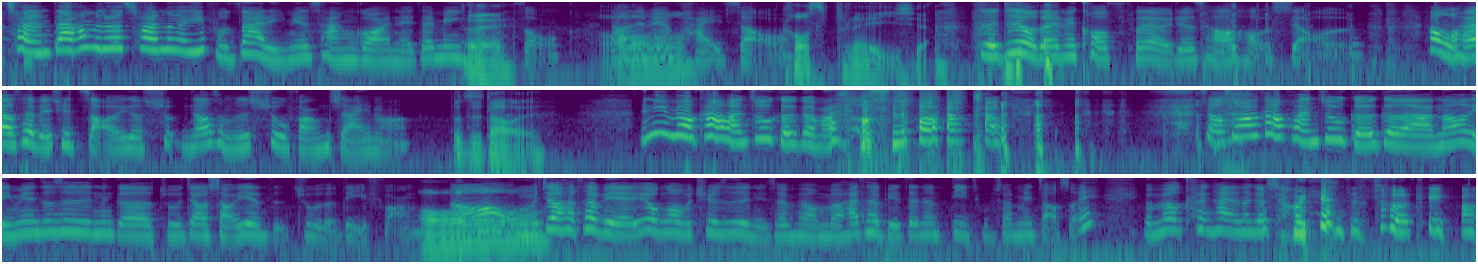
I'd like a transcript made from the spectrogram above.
穿，但他们就穿那个衣服在里面参观呢，在那边游走，然后那边拍照，cosplay 一下。对，就是我在那边 cosplay，我觉得超好笑的。那我还要特别去找一个树，你知道什么是树方斋吗？不知道哎。你有没有看《还珠格格》吗？小时候看。小时候看《还珠格格》啊，然后里面就是那个主角小燕子住的地方，然后我们就还特别，因为我跟我们去是女生朋友们，还特别在那地图上面找说，哎，有没有看看那个小燕子住的地方？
